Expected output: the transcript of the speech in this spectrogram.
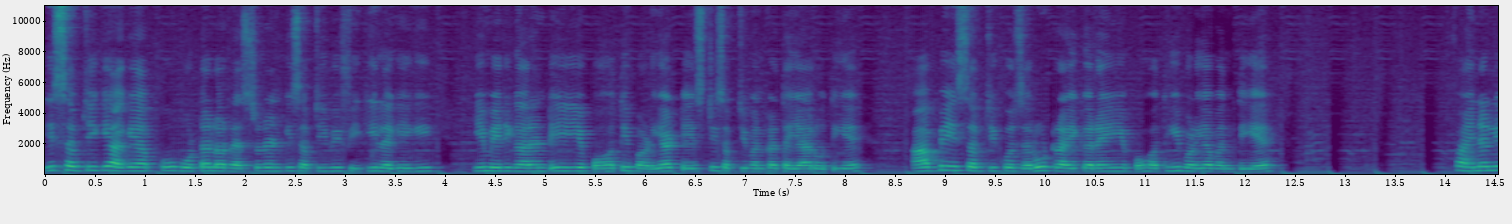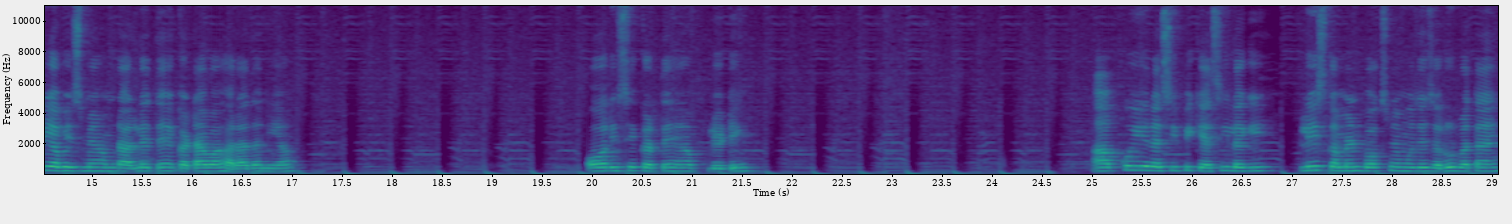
इस सब्ज़ी के आगे आपको होटल और रेस्टोरेंट की सब्ज़ी भी फीकी लगेगी। ये मेरी गारंटी है, ये बहुत ही बढ़िया टेस्टी सब्ज़ी बनकर तैयार होती है। आप भी इस सब्ज़ी को ज़रूर ट्राई करें, ये बहुत ही बढ़िया बनती है। फाइनली अब इसमें हम डाल लेते हैं कटा हुआ हरा धनिया। और इसे करते हैं अब प्लेटिंग आपको ये रेसिपी कैसी लगी प्लीज़ कमेंट बॉक्स में मुझे ज़रूर बताएँ,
